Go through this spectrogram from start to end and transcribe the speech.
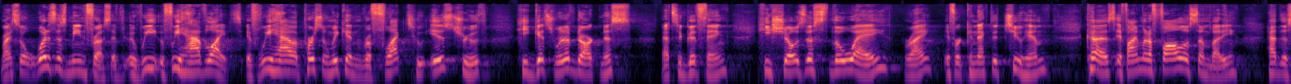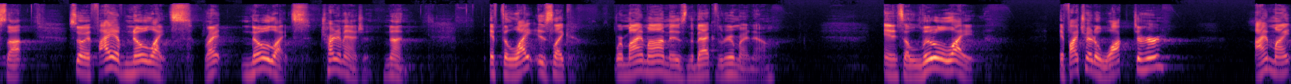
right? So, what does this mean for us? If, if, we, if we have lights, if we have a person we can reflect who is truth, he gets rid of darkness. That's a good thing. He shows us the way, right? If we're connected to him. Because if I'm going to follow somebody, had this thought, so if I have no lights, right? No lights. Try to imagine, none. If the light is like where my mom is in the back of the room right now, and it's a little light, if I try to walk to her, I might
